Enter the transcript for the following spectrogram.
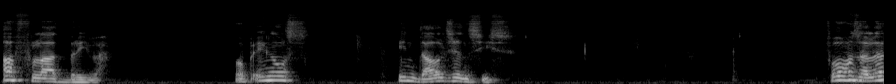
aflaatbriewe. Op Engels indulgencies. Volgens hulle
